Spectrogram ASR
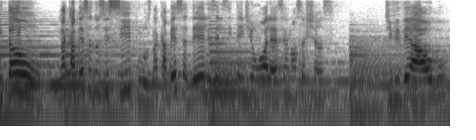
Então, na cabeça dos discípulos, na cabeça deles, eles entendiam: olha, essa é a nossa chance de viver algo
